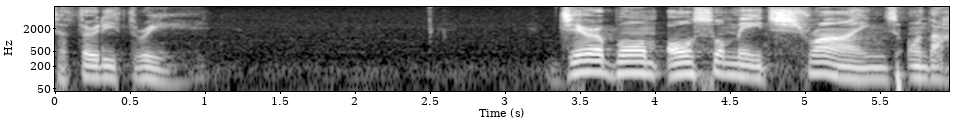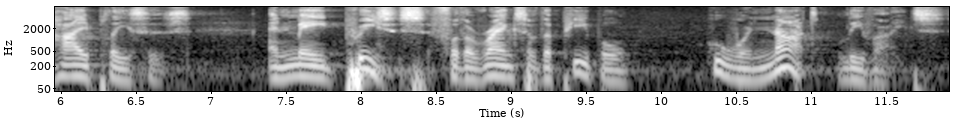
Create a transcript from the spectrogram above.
to 33, Jeroboam also made shrines on the high places and made priests for the ranks of the people who were not Levites.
